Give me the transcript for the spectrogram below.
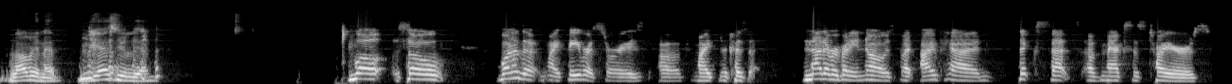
loving it. Yes, Julian. Well, so one of the my favorite stories of my because not everybody knows, but I've had six sets of Maxxis tires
